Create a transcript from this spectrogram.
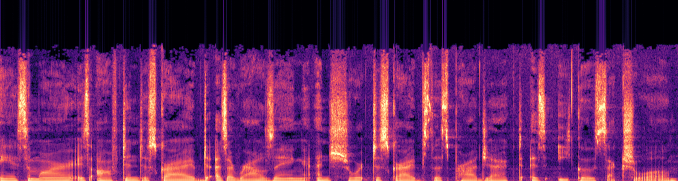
ASMR is often described as arousing, and Short describes this project as ecosexual.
